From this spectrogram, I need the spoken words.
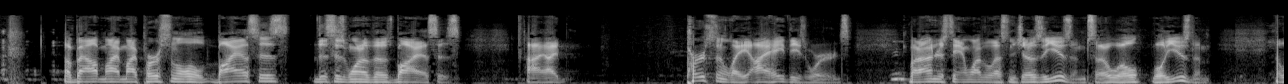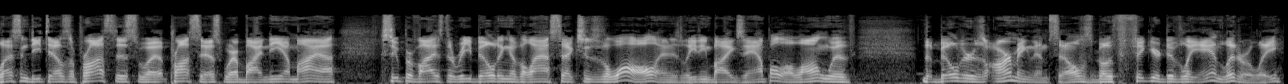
about my, my personal biases? This is one of those biases. I, I personally I hate these words, but I understand why the lesson chose to use them, so we'll we'll use them. The lesson details a process process whereby Nehemiah supervised the rebuilding of the last sections of the wall and is leading by example, along with the builders arming themselves, both figuratively and literally,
